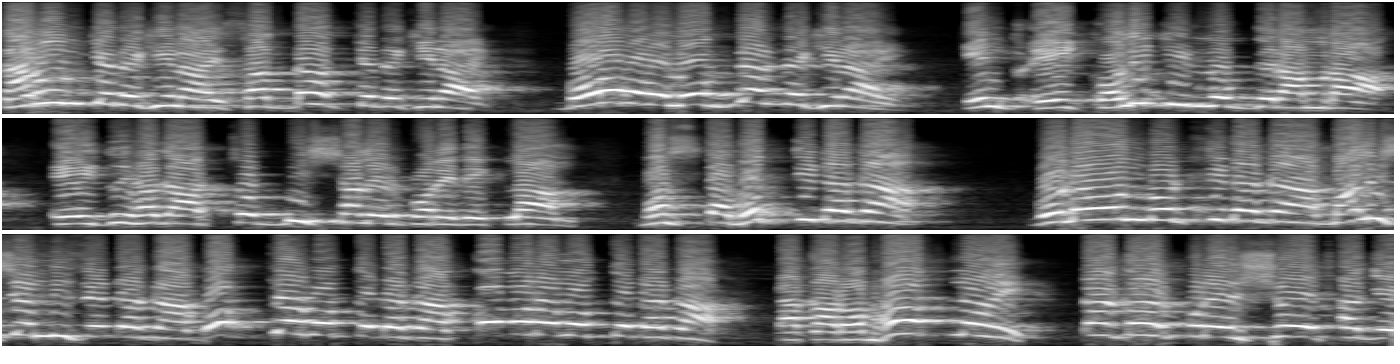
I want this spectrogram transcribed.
কারুনকে দেখি নাই সাদ্দাতকে দেখি নাই, বড় বড় লোকদের দেখি নাই। কিন্তু এই কোয়ালিটির লোকদের আমরা এই দুই হাজার চব্বিশ সালের পরে দেখলাম, বস্তা ভর্তি টাকা গোডাউন ভর্তি টাকা বালিশের নিচে টাকা, গর্তের মধ্যে টাকা, কবরের মধ্যে টাকা, টাকার অভাব নাই, টাকার পরে শুয়ে থাকে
